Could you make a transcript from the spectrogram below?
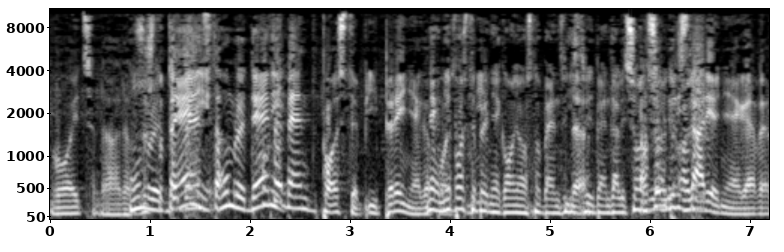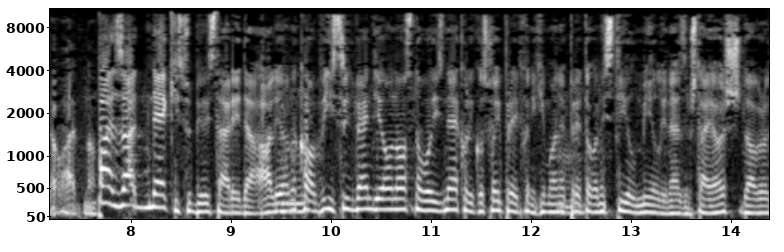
dvojica, da, da. Umro Zašto je bend sta- umro je Kako Danny. taj bend postoje i pre njega Ne, nije postoje? pre njega, on je osnovno band, da. Street band, ali su Ali oni bili ali- stariji od njega, verovatno. Pa za neki su bili stariji, da, ali Mhm. ono kao E Street Band je on osnovo iz nekoliko svojih prethodnih, ima onaj pre toga ni Steel Mill i ne znam šta još, dobro,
